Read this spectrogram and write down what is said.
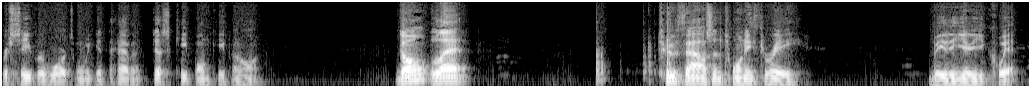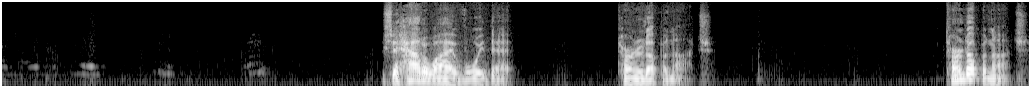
receive rewards when we get to heaven. Just keep on keeping on. Don't let 2023 be the year you quit. You say, how do I avoid that? Turn it up a notch. Turn it up a notch.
